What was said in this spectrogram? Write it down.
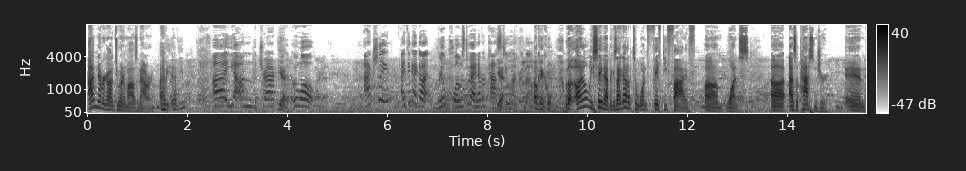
I've never gone 200 miles an hour. Have you? Have you? uh yeah on the track Yeah. well actually i think i got real close to it i never passed 200 though Okay, cool. Look, I only say that because I got up to 155 um, once uh, as a passenger, and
